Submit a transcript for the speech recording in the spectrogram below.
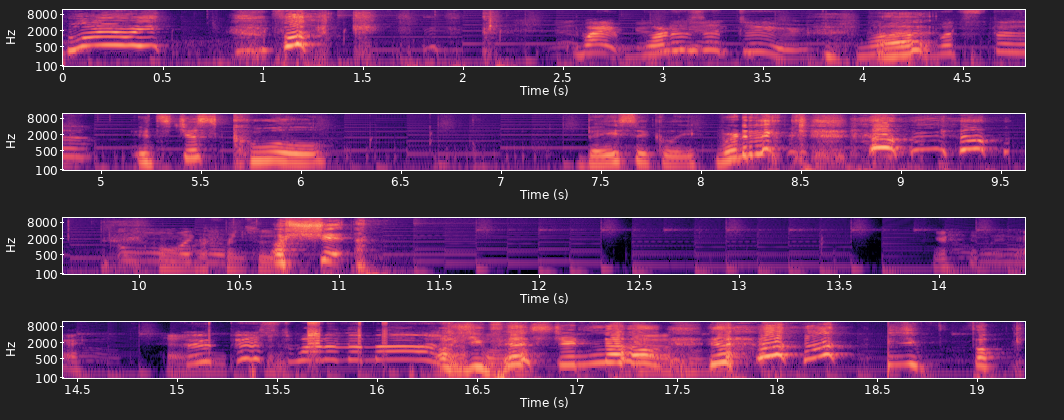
Why are we... Fuck! Wait, what does it do? What, Huh? What's the? It's just cool. Basically. Where did it... Oh, no! Oh my god. Oh, shit! Who pissed one of them off? Oh, you oh. bastard! No! You fuck!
